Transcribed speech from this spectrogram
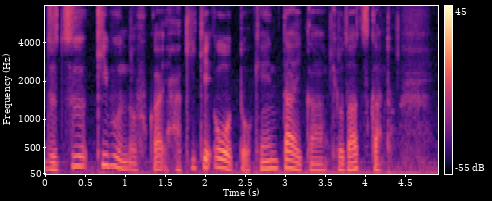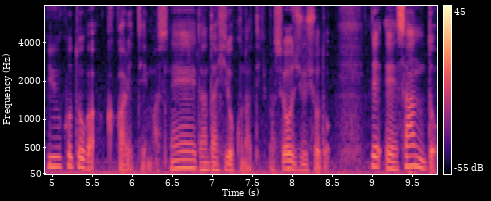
頭痛気分の深い吐き気嘔吐倦怠感虚脱感ということが書かれていますねだんだんひどくなってきますよ重症度で、え、3度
